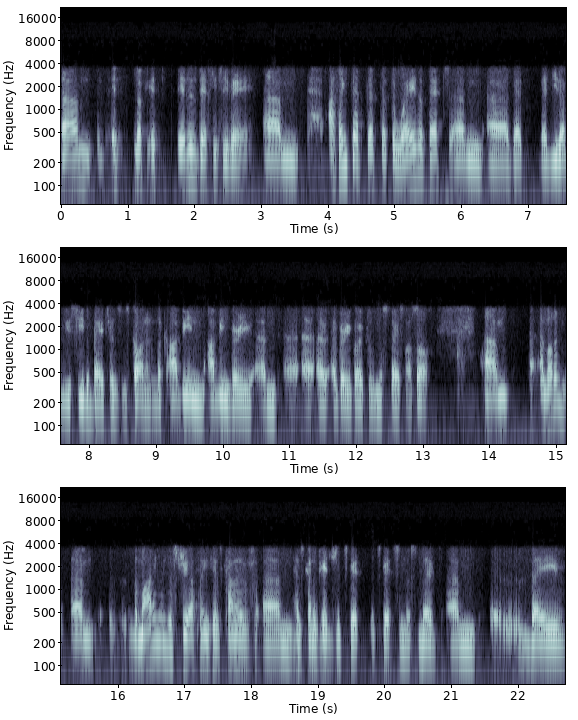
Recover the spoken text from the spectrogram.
Um, it, look, it it is definitely there. Um, I think that, that, that the way that that um, uh, that that EWC debate has, gone, and look, I've been I've been very um, uh, uh, uh very vocal in the space myself. Um, a lot of um, the mining industry, I think, has kind of um, has kind of hedged its its bets in this, and they've um, they've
